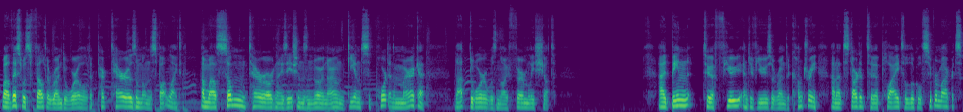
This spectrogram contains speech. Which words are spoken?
While this was felt around the world, it put terrorism on the spotlight, and while some terror organisations in Northern Ireland gained support in America, that door was now firmly shut. I had been to a few interviews around the country and had started to apply to local supermarkets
